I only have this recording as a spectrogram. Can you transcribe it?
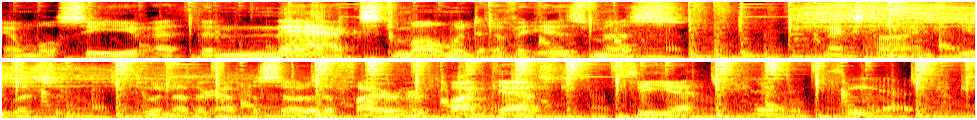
and we'll see you at the next moment of ismus next time you listen to another episode of the Fire and Earth Podcast. See ya. See ya.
